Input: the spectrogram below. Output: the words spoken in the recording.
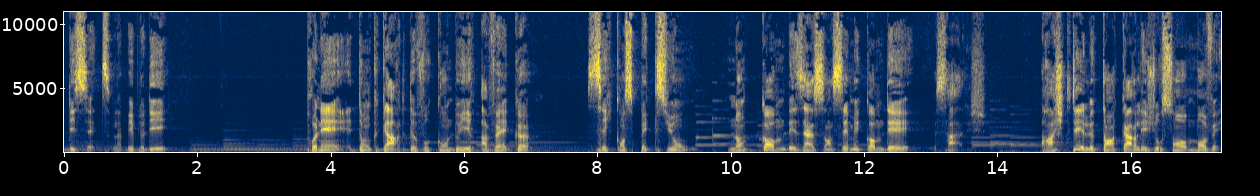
17. La Bible dit, Prenez donc garde de vous conduire avec circonspection, non comme des insensés, mais comme des sages rachetez le temps car les jours sont mauvais.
